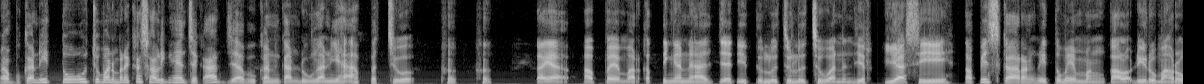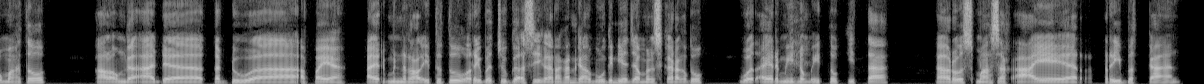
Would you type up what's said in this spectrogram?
Nah, bukan itu, cuman mereka saling ejek aja, bukan kandungannya apa, Cuk. Kayak apa ya marketingannya aja gitu, lucu-lucuan anjir. Iya sih. Tapi sekarang itu memang kalau di rumah-rumah tuh kalau nggak ada kedua apa ya air mineral itu tuh ribet juga sih karena kan nggak mungkin ya zaman sekarang tuh buat air minum itu kita harus masak air ribet kan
